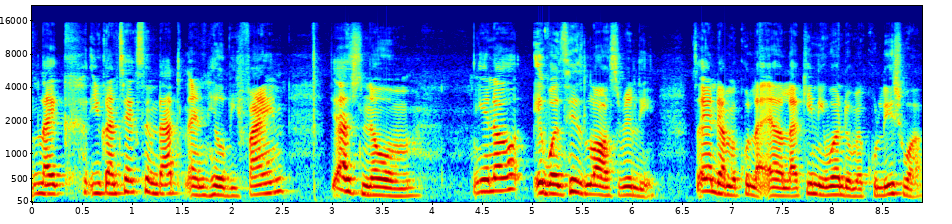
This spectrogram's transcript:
like you can text him that and he'll be fine. Just know him. You know it was his loss really. So yeye ndio amekula l lakini wewe ndio umekulishwa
